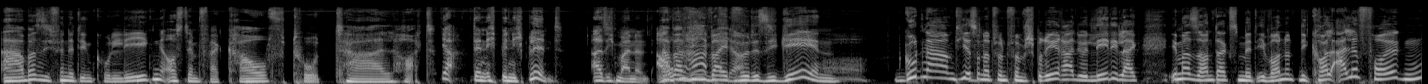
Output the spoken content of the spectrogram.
Aber sie findet den Kollegen aus dem Verkauf total hot. Ja, denn ich bin nicht blind. Also ich meine, Augen Aber hab wie ich weit ja. würde sie gehen? Guten Abend, hier ist 105.5 Spreeradio Ladylike, immer sonntags mit Yvonne und Nicole. Alle Folgen,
